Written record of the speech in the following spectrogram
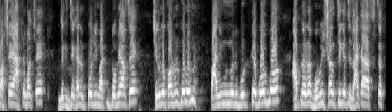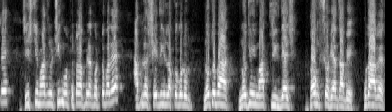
পাশে, আশেপাশে যেখানে পলি পরিমাটি জমে আছে, সেগুলো গ্রহণ করুন। পানি উন্নয়ন বোর্ডকে বলব, আপনারা ভবিষ্যৎ থেকে যে ঢাকা আসতে আসতে সৃষ্টি মাধ্যমে ঠিক মতো চলাফেরা করতে পারে, আপনারা সেদিকে লক্ষ্য করুন, নতুবা নদী মাতৃক দেশ ধ্বংস হয়ে যাবে। খুদা হাফেজ।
